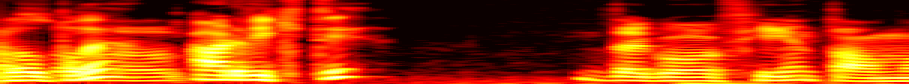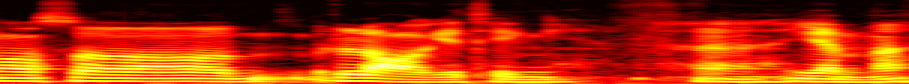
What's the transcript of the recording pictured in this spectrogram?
råd på det? altså, Er det viktig? Det går fint an å lage ting hjemme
